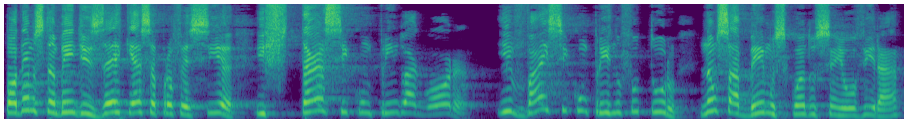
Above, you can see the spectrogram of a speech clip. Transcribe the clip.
Podemos também dizer que essa profecia está se cumprindo agora e vai se cumprir no futuro. Não sabemos quando o Senhor virá,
